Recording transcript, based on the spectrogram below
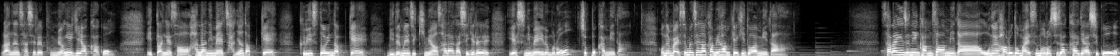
라는 사실을 분명히 기억하고 이 땅에서 하나님의 자녀답게 그리스도인답게 믿음을 지키며 살아가시기를 예수님의 이름으로 축복합니다. 오늘 말씀을 생각하며 함께 기도합니다. 사랑해 주님 감사합니다. 오늘 하루도 말씀으로 시작하게 하시고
